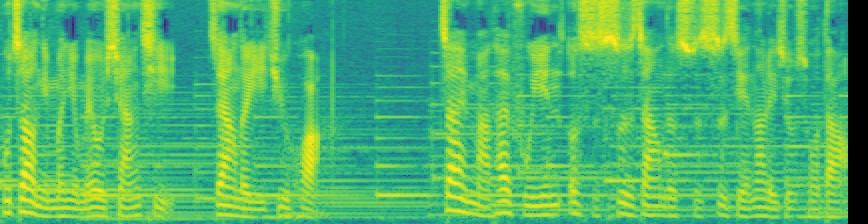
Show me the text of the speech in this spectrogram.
不知道你们有没有想起这样的一句话，在马太福音二十四章的十四节那里就说到：“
